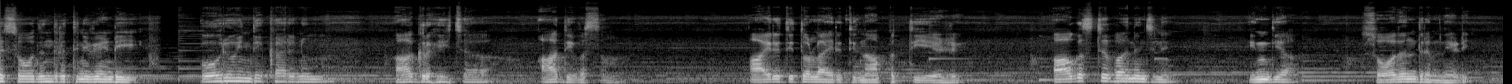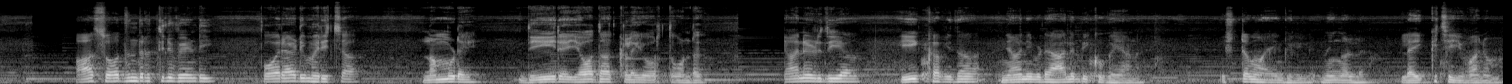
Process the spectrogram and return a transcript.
ഇന്ത്യയുടെ സ്വാതന്ത്ര്യത്തിന് വേണ്ടി ഓരോ ഇന്ത്യക്കാരനും ആഗ്രഹിച്ച ആ ദിവസം. ആയിരത്തി തൊള്ളായിരത്തി നാൽപ്പത്തി ഏഴ് ആഗസ്റ്റ് പതിനഞ്ചിന് ഇന്ത്യ സ്വാതന്ത്ര്യം നേടി. ആ സ്വാതന്ത്ര്യത്തിനു വേണ്ടി പോരാടി മരിച്ച നമ്മുടെ ധീരയോദ്ധാക്കളെ ഓർത്തുകൊണ്ട് ഞാൻ എഴുതിയ ഈ കവിത ഞാനിവിടെ ആലപിക്കുകയാണ്. ഇഷ്ടമായെങ്കിൽ നിങ്ങൾ ലൈക്ക് ചെയ്യുവാനും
